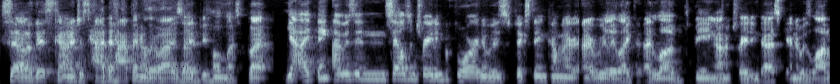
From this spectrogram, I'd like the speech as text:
so this kind of just had to happen. Otherwise, I'd be homeless. But yeah, I think I was in sales and trading before, and it was fixed income, and I, I really liked it. I loved being on a trading desk, and it was a lot of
